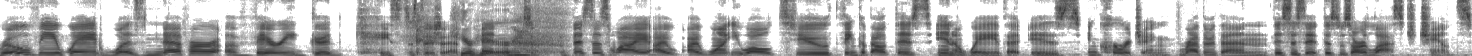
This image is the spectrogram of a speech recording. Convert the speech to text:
Roe v. Wade was never a very good case decision. Here, here. And this is why I, I want you all to think about this in a way that is encouraging rather than this is it, this was our last chance.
